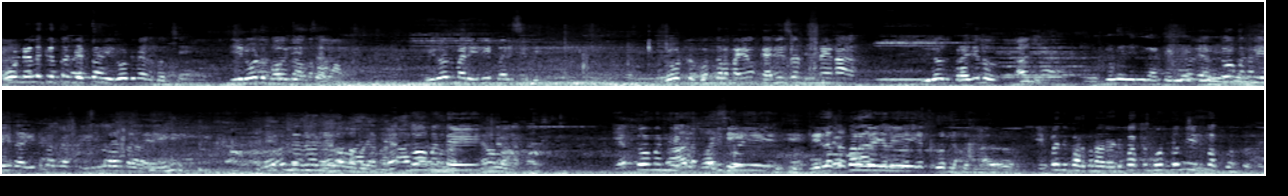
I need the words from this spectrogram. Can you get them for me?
మూడు నెలల క్రితం చెప్పాం ఈ రోడ్డు మీదకి వచ్చి. ఈ రోడ్డు బాగు చేయించాలి. ఈ రోజు మరి ఇది పరిస్థితి. రోడ్లు గుంతలమయం కనీసం దీనైనా ఈరోజు ప్రజలు ఎంతో మంది ఎంతో మంది ఎంతో మంది పడిపోయి ఇబ్బంది పడుతున్నారు. అటు పక్క గొంతుంది ఇటు పక్క గొంతుంది.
